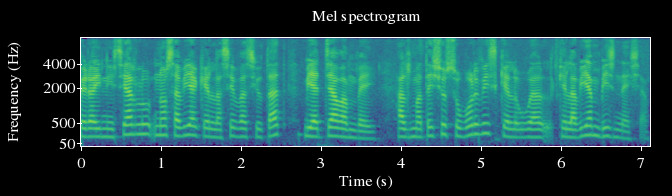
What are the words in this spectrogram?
Però a iniciar-lo no sabia que en la seva ciutat viatjava amb ell, als mateixos suburbis que l'havien vist néixer.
